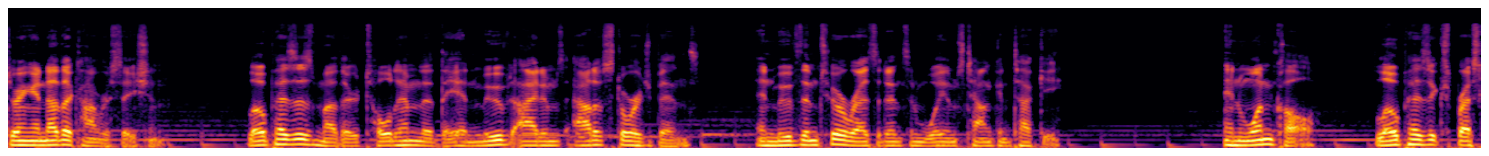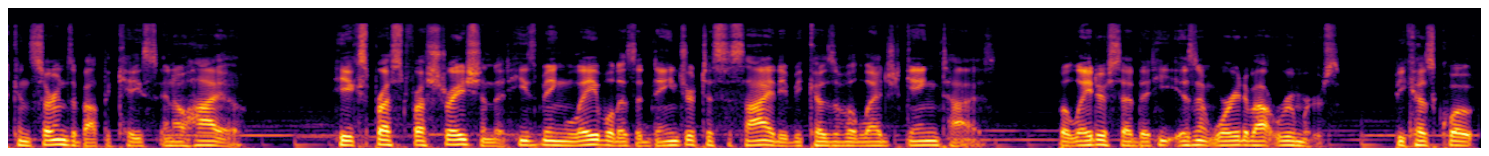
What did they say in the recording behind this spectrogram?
During another conversation, Lopez's mother told him that they had moved items out of storage bins and moved them to a residence in Williamstown, Kentucky. In one call, Lopez expressed concerns about the case in Ohio. He expressed frustration that he's being labeled as a danger to society because of alleged gang ties, but later said that he isn't worried about rumors because, quote,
